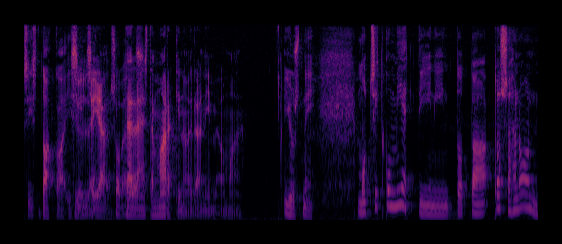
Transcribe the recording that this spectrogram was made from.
siis takaisin Kyllä, ja sovellus. tällähän sitä markkinoidaan nimenomaan. Just niin. Mutta sitten kun miettii, niin tuossahan tota, on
